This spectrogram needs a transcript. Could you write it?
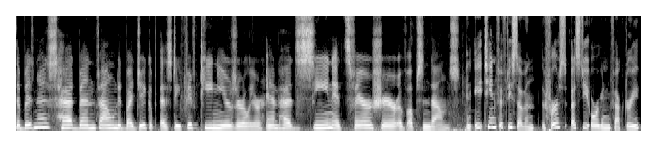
The business had been founded by Jacob Estey 15 years earlier and had seen its fair share of ups and downs. In 1857, the first Estey organ factory,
